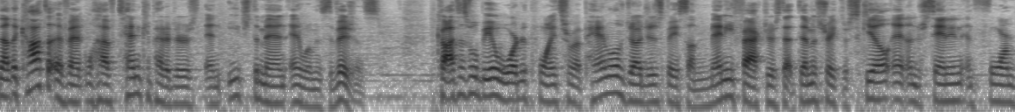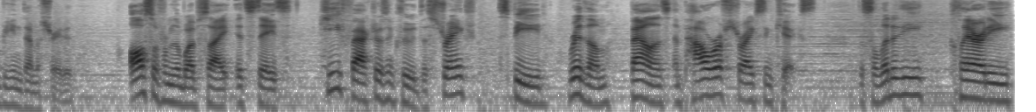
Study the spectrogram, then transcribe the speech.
Now the kata event will have 10 competitors in each the men and women's divisions. Katas will be awarded points from a panel of judges based on many factors that demonstrate their skill and understanding and form being demonstrated. Also from the website, it states, key factors include the strength, speed, rhythm, balance, and power of strikes and kicks, the solidity, clarity,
